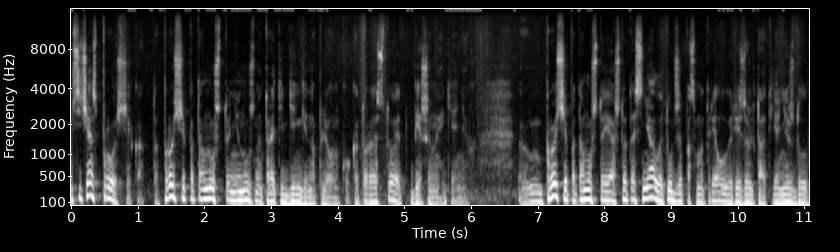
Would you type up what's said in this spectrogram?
Сейчас проще как-то. Проще потому, что не нужно тратить деньги на пленку, которая стоит бешеных денег. Эм, Проще потому, что я что-то снял и тут же посмотрел результат. Я не жду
